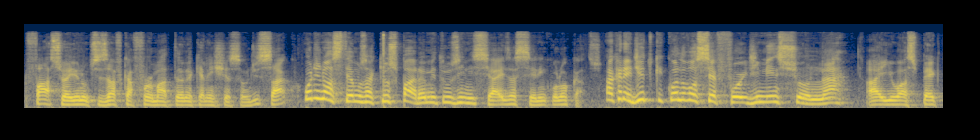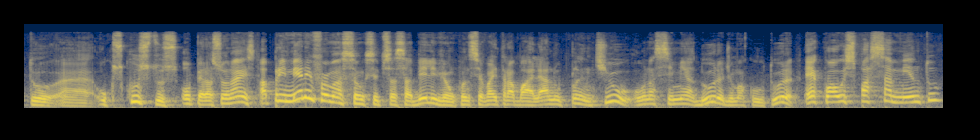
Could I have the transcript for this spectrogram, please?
fácil aí, não precisar ficar formatando aquela encheção de saco. Onde nós temos aqui os parâmetros iniciais a serem colocados. Acredito que quando você for dimensionar aí o aspecto, uh, os custos operacionais, a primeira informação que você precisa saber, Livião, quando você vai trabalhar no plantio ou na semeadura de uma cultura, é qual espaçamento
